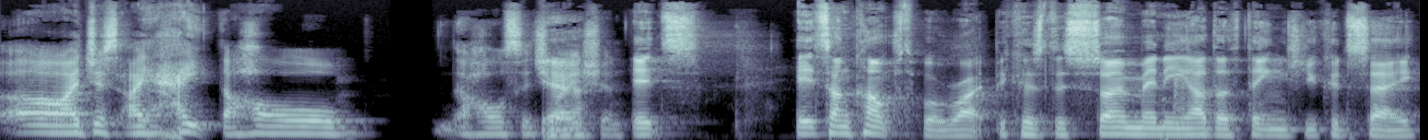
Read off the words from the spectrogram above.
Oh, I just I hate the whole the whole situation. Yeah, it's it's uncomfortable, right? Because there's so many other things you could say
